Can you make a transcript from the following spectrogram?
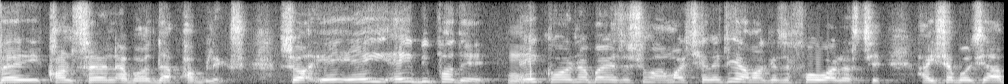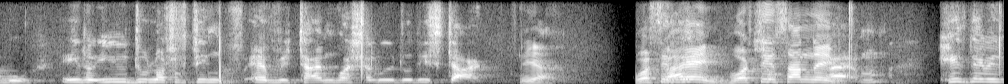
very concern about the public so এই এই এই বিপদে এই করোনা ভাইরাসের সময় আমার ছেলেটি আমার কাছে ফরওয়ার্ড আসছে। আইসা বলছে Abu you know you do lot of thing every time what shall we do this time ya what's Right? Name what's your son name his name is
